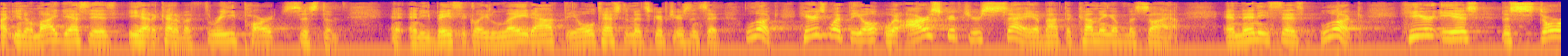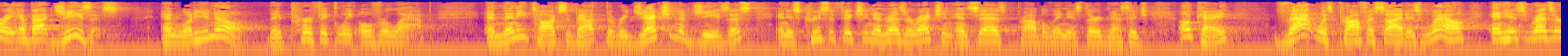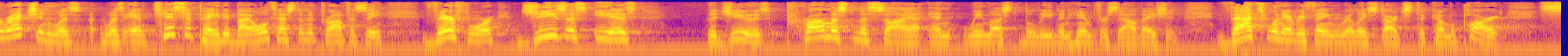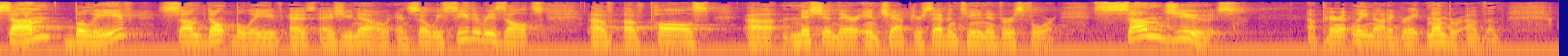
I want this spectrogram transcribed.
Uh, you know, my guess is he had a kind of a three part system and he basically laid out the Old Testament scriptures and said, look, here's what the, what our scriptures say about the coming of Messiah. And then he says, look, here is the story about Jesus. And what do you know? They perfectly overlap. And then he talks about the rejection of Jesus and his crucifixion and resurrection and says, probably in his third message, okay, that was prophesied as well, and his resurrection was, was anticipated by Old Testament prophecy. Therefore, Jesus is the Jews' promised Messiah, and we must believe in him for salvation. That's when everything really starts to come apart. Some believe, some don't believe, as, as you know, and so we see the results of, of Paul's uh, mission there in chapter 17 and verse 4. Some Jews, apparently not a great number of them,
